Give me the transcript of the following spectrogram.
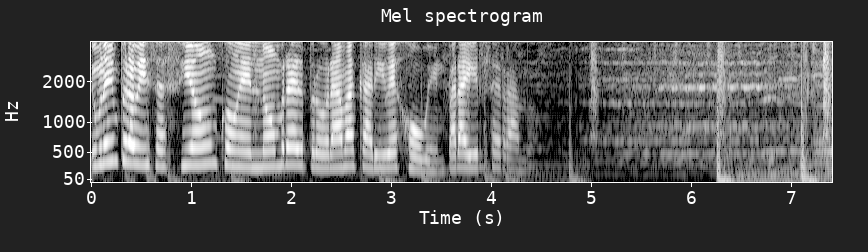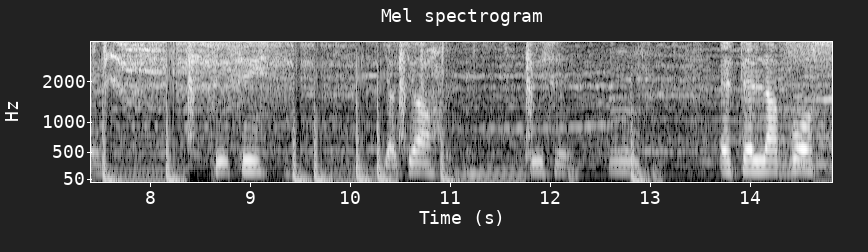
una improvisación con el nombre del programa Caribe Joven para ir cerrando. Sí, sí. Yo, yo. Dice. mm, Esta es la voz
